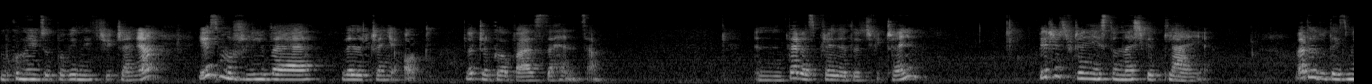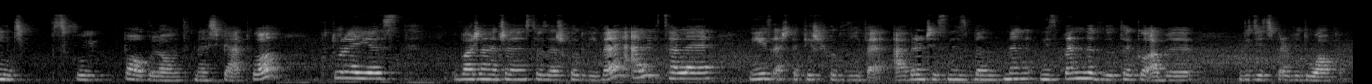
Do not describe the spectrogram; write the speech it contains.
wykonując odpowiednie ćwiczenia, jest możliwe wyleczenie oczu, do czego Was zachęcam. Ym, Teraz przejdę do ćwiczeń. Pierwsze ćwiczenie jest to naświetlanie. Warto tutaj zmienić swój pogląd na światło, które jest uważane często za szkodliwe, ale wcale nie jest aż takie szkodliwe, a wręcz jest niezbędne, niezbędne do tego, aby widzieć prawidłowo.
